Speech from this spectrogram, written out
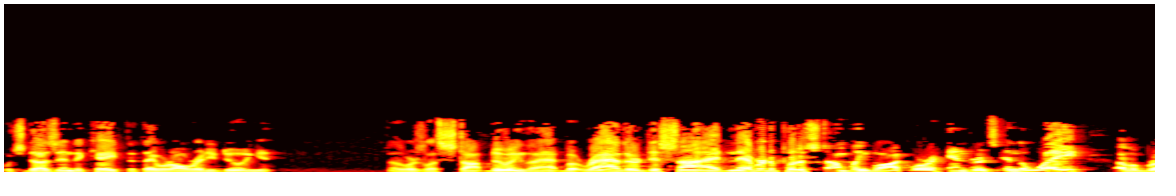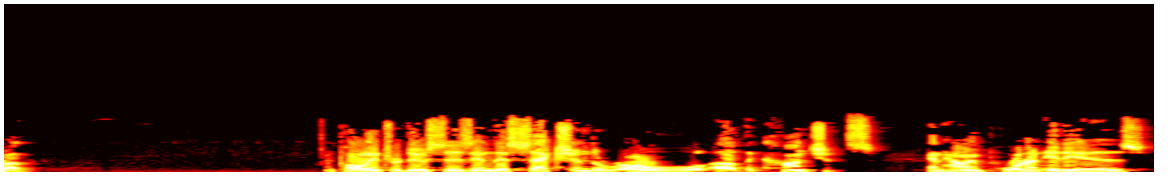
which does indicate that they were already doing it. In other words, let's stop doing that, but rather decide never to put a stumbling block or a hindrance in the way of a brother. And Paul introduces in this section the role of the conscience and how important it is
